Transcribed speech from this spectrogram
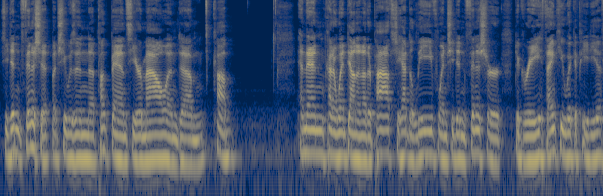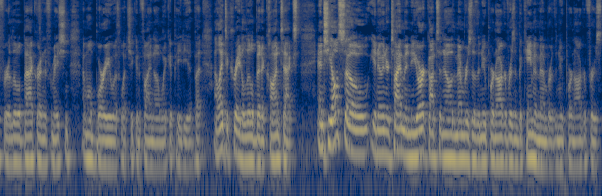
She didn't finish it, but she was in uh, punk bands here, Maow and um, Cub and then kind of went down another path. She had to leave when she didn't finish her degree. Thank you, Wikipedia, for a little background information. I won't bore you with what you can find on Wikipedia, but I like to create a little bit of context. And she also, you know, in her time in New York, got to know the members of the New Pornographers and became a member of the New Pornographers.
